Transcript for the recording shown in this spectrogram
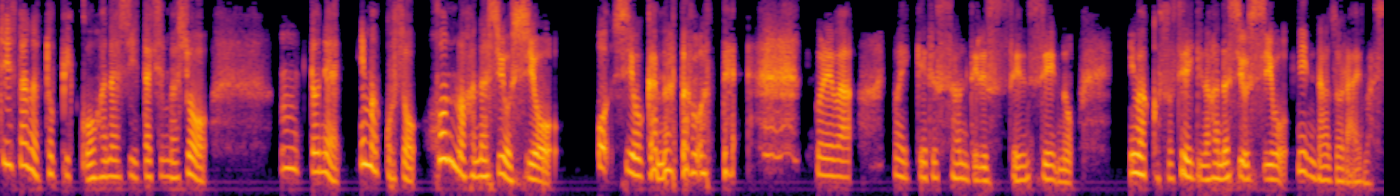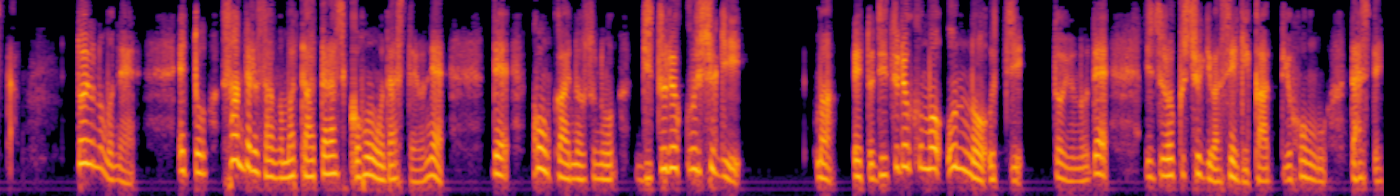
小さなトピックをお話しいたしましょう。うんとね、今こそ本の話をしよう、をしようかなと思って。これは、マイケル・サンデルス先生の今こそ正義の話をしようになぞらえました。というのもね、えっと、サンデルさんがまた新しく本を出したよね。で、今回のその実力主義、まあ、えっと、実力も運のうちというので、実力主義は正義かっていう本を出して、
